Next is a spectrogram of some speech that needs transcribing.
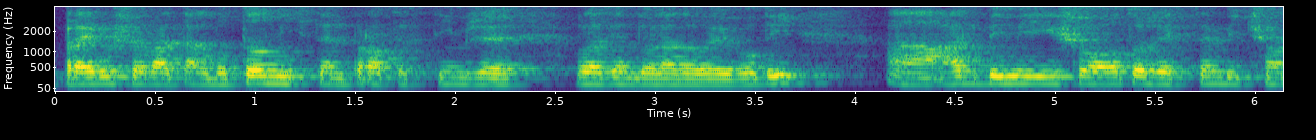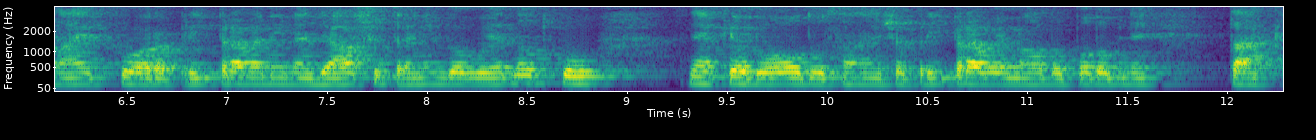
prerušovať alebo tlmiť ten proces tým, že vleziem do ľadovej vody. A ak by mi išlo o to, že chcem byť čo najskôr pripravený na ďalšiu tréningovú jednotku, z nejakého dôvodu sa niečo pripravujem alebo podobne, tak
